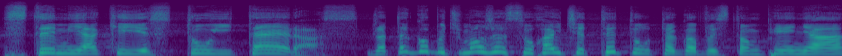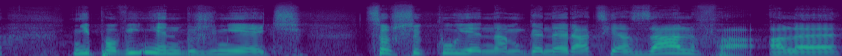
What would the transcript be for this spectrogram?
z tym, jakie jest tu i teraz. Dlatego być może, słuchajcie, tytuł tego wystąpienia nie powinien brzmieć, co szykuje nam generacja z alfa, ale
